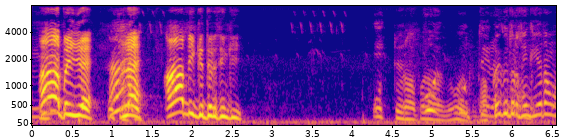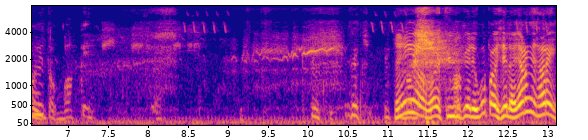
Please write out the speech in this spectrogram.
ਆ ਪਈ ਐ। ਲੈ ਆ ਵੀ ਗਿੱਦੜ ਸਿੰਘੀ। ਉਹ ਤੇਰਾ ਭਲਾ ਉਹ ਵਾਕਈ ਕਿਧਰ ਸਿੰਘੀ ਆ ਤਾਂ ਉਹ। ਤਾਂ ਦੇਖੀ ਨਹੀਂ ਆ ਵੇ ਚੀਰ ਕੇ ਦੇਊਗਾ ਪੈਸੇ ਲੈ ਜਾਣਗੇ ਸਾਰੇ।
